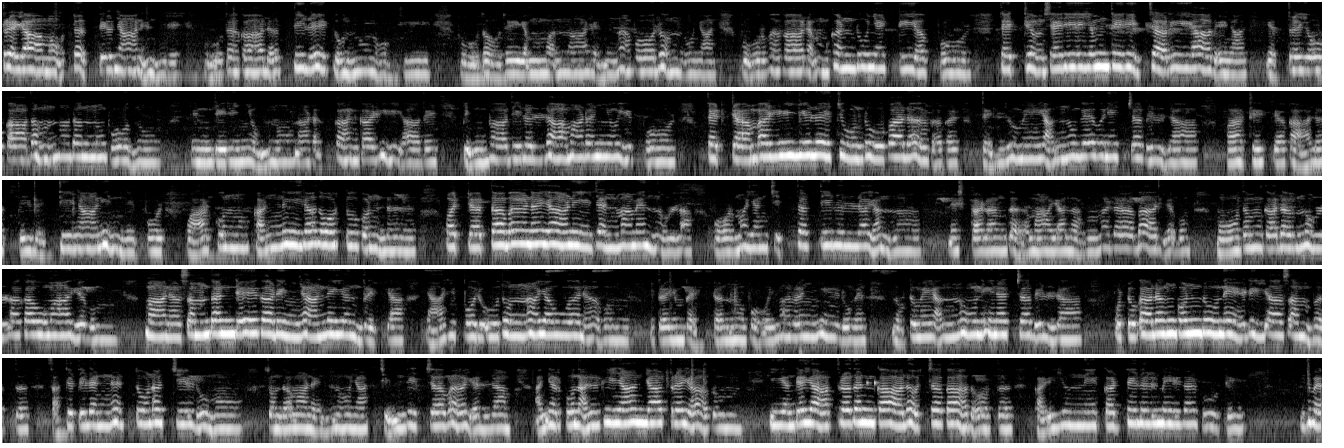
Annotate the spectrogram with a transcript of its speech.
യാത്രയാമോട്ടത്തിൽ ഞാൻ എന്റെ ഭൂതകാലത്തിലേക്കൊന്നു നോക്കി. ഭൂതോദയം വന്നാൽ എന്ന പോലൊന്നു ഞാൻ പൂർവകാലം കണ്ടു ഞെട്ടിയപ്പോൾ. തെറ്റും ശരിയും തിരിച്ചറിയാതെ ഞാൻ എത്രയോ കാതം നടന്നു പോന്നു പിന്തിരിഞ്ഞൊന്നു നടക്കാൻ കഴിയാതെ പിൻവാതിലെല്ലാം അടഞ്ഞു ഇപ്പോൾ. തെറ്റാം വഴിയിലെ ചൂണ്ടുപലകകൾ തെല്ലുമേ അന്നു ഗവനിച്ചതില്ല വാർദ്ധക്യ കാലത്തിലെത്തി ഞാൻ ഇന്നിപ്പോൾ വാർക്കുന്നു കണ്ണീരതോർത്തുകൊണ്ട് ഒറ്റത്തവണയാണീ ജന്മമെന്നുള്ള ഓർമ്മയൻ ചിത്തത്തിലില്ലയെന്ന് നിഷ്കളങ്കമായ നിർമ്മല ബാല്യവും മോദം കലർന്നുള്ള കൗമാര്യവും മാനസം തന്റെ കടിഞ്ഞാൻ നിയന്ത്രിക്ക ഞായിപ്പൊരുതുന്ന യൗവനവും ഇത്രയും പെട്ടെന്നു പോയി മറഞ്ഞിടുമെന്നൊട്ടുമേ അന്നു നനച്ചതില്ല. ഒട്ടുകാലം കൊണ്ടു നേടിയ സമ്പത്ത് സത്യത്തിൽ എന്നെ തുണച്ചിടുമോ സ്വന്തമാണെന്നു ഞാൻ ചിന്തിച്ചവയെല്ലാം അന്യർക്കു നൽകി ഞാൻ യാത്രയാകും. ഈ എന്റെ യാത്ര തൻ കാലൊച്ച കാതോർത്ത് കഴിയുന്നീ കട്ടിലിൽ മിഴികൾ കൂട്ടി ഇത്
